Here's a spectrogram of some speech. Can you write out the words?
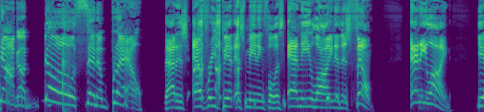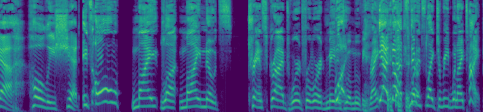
naga no Cineblow. That is every bit as meaningful as any line in this film. Any line. Yeah. Holy shit. It's all my li- my notes transcribed word for word made Well, into a movie, right? yeah, no, that's what it's like to read when I type.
